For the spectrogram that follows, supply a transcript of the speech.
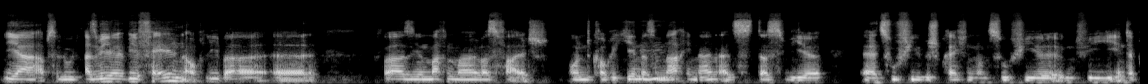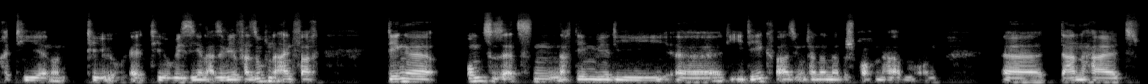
Ja, absolut. Also wir, wir fällen auch lieber äh, quasi und machen mal was falsch und korrigieren mhm. das im mhm. Nachhinein, als dass wir äh, zu viel besprechen und zu viel irgendwie interpretieren und theo äh, theorisieren. Also wir versuchen einfach Dinge umzusetzen, nachdem wir die, äh, die Idee quasi untereinander besprochen haben und äh, dann halt,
